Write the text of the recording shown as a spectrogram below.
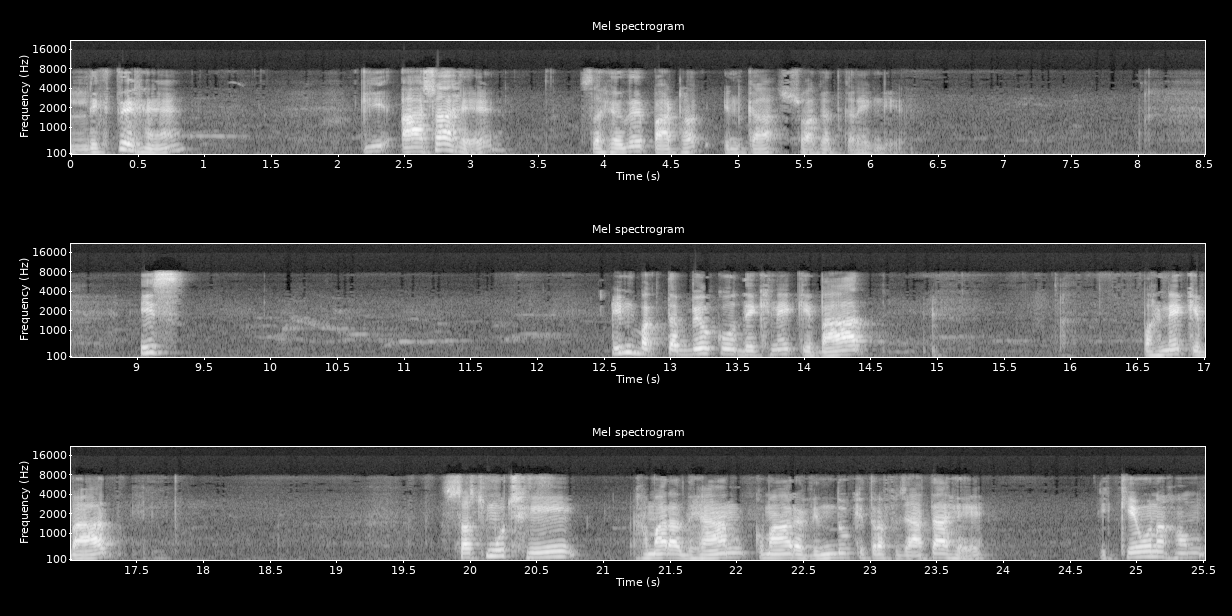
लिखते हैं कि आशा है सहृदय पाठक इनका स्वागत करेंगे। इस इन वक्तव्यों को देखने के बाद पढ़ने के बाद सचमुच ही हमारा ध्यान कुमार बिंदु की तरफ़ जाता है कि क्यों न हम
